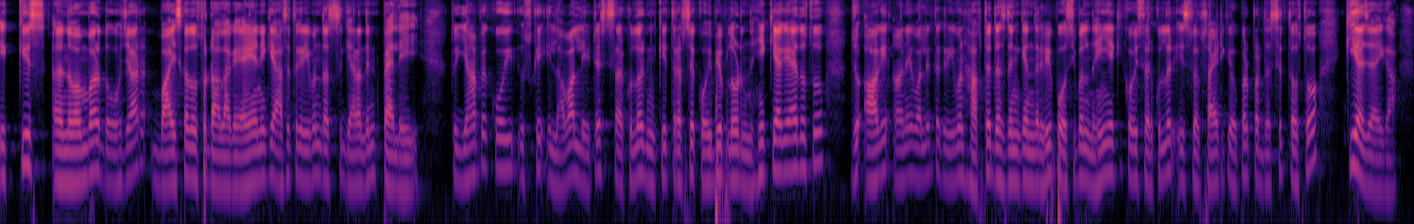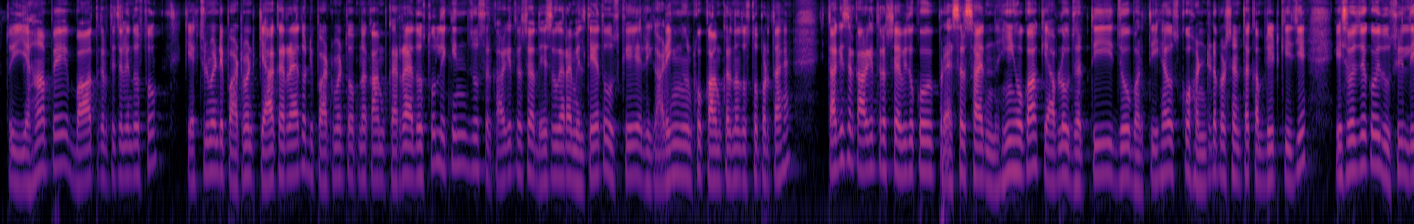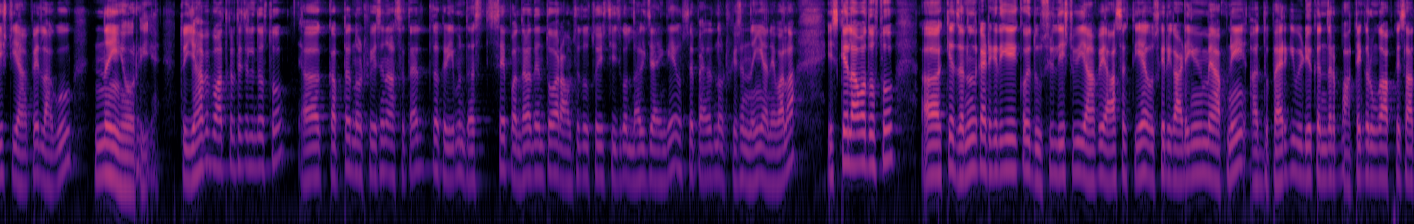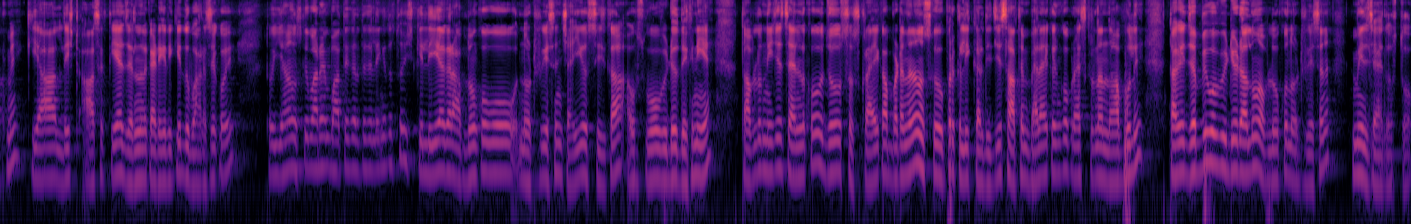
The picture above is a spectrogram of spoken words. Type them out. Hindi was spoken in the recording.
इक्कीस नवंबर 2022 का दोस्तों डाला गया है, यानी कि आज से तकरीबन 10 से 11 दिन पहले ही। तो यहाँ पे कोई उसके अलावा लेटेस्ट सर्कुलर इनकी तरफ़ से कोई भी अपलोड नहीं किया गया है दोस्तों, जो आगे आने वाले तकरीबन हफ़्ते दस दिन के अंदर भी पॉसिबल नहीं है कि कोई सर्कुलर इस वेबसाइट के ऊपर प्रदर्शित दोस्तों किया जाएगा। तो यहाँ पे बात करते चलें दोस्तों कि एक्चुअल में डिपार्टमेंट क्या कर रहा है तो डिपार्टमेंट तो अपना काम कर रहा है दोस्तों, लेकिन जो सरकार की तरफ़ से आदेश वगैरह मिलते हैं तो उसके रिगार्डिंग उनको काम करना दोस्तों पड़ता है, ताकि सरकार की तरफ़ से अभी तो कोई प्रेशर शायद नहीं होगा कि आप लोग भर्ती जो भर्ती है उसको हंड्रेड परसेंट तक कंप्लीट कीजिए। इस वजह से कोई दूसरी लिस्ट यहाँ पे लागू नहीं हो रही है। तो यहाँ पे बात करते चलें दोस्तों आ, कब तक नोटिफिकेशन आ सकता है? तो तकरीबन दस से पंद्रह दिन तो आराम से दोस्तों इस चीज़ को लग जाएँगे उससे पहले नोटिफिकेशन नहीं आने वाला। इसके अलावा दोस्तों क्या जनरल कैटेगरी की कोई दूसरी लिस्ट भी यहाँ पर आ सकती है? उसके रिगार्डिंग भी मैं अपनी दोपहर की वीडियो के अंदर बातें करूँगा आपके साथ में क्या लिस्ट आ सकती है जनरल कैटेगरी की दोबारा से कोई। तो यहाँ उसके बारे में बातें करते चलेंगे दोस्तों। इसके लिए अगर आप लोगों को वो नोटिफिकेशन चाहिए उस चीज़ का, उस वो वीडियो देखनी है तो आप लोग नीचे चैनल को जो सब्सक्राइब का बटन है ना, उसके ऊपर क्लिक कर दीजिए, साथ में बेल आइकन को प्रेस करना ना भूलें, ताकि जब भी वो वीडियो डालूँ, आप लोगों को नोटिफिकेशन मिल जाए दोस्तों।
